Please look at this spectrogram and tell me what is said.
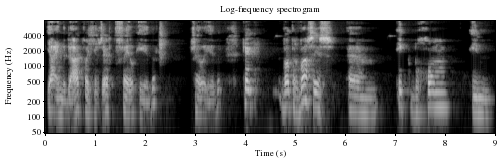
Ja, inderdaad, wat je zegt, veel eerder. Veel eerder. Kijk, wat er was is, ehm, ik begon in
